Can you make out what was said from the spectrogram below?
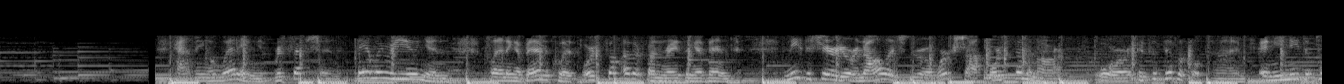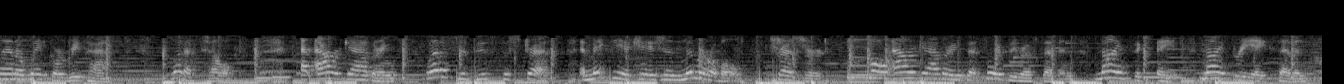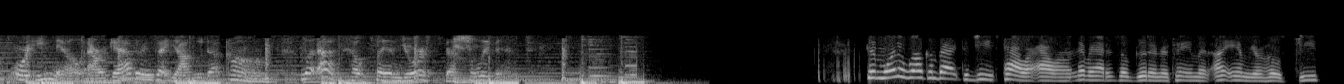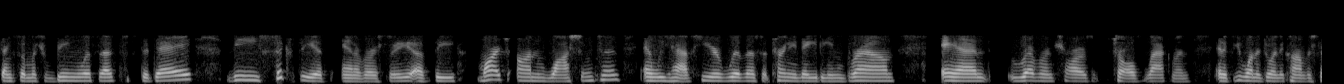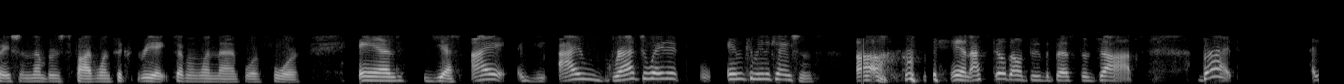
Wedding, reception, family reunion, planning a banquet, or some other fundraising event. Need to share your knowledge through a workshop or seminar, or it's a difficult time and you need to plan a wake or repast let us help. At our gatherings, let us reduce the stress and make the occasion memorable, treasured. Call our gatherings at 407-968-9387 or email ourgatherings at yahoo.com. Let us help plan your special event. Good morning. Welcome back to G's Power Hour. I never had it so good entertainment. I am your host, G. Thanks so much for being with us today. The 60th anniversary of the March on Washington. And we have here with us Attorney Nadine Brown and Reverend Charles Charles Blackman. And if you want to join the conversation, number is 516-387-1944. And yes, I I graduated in communications. Uh, and I still don't do the best of jobs. But uh,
